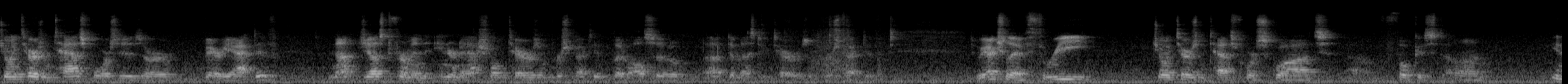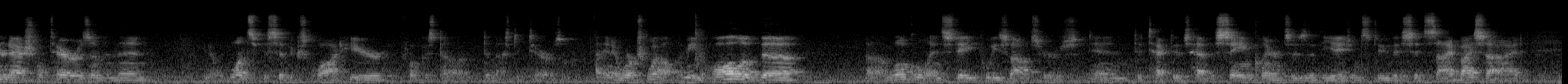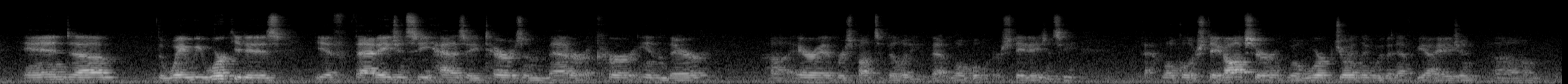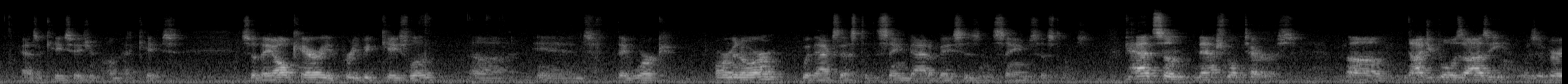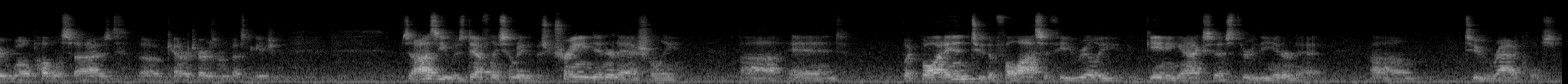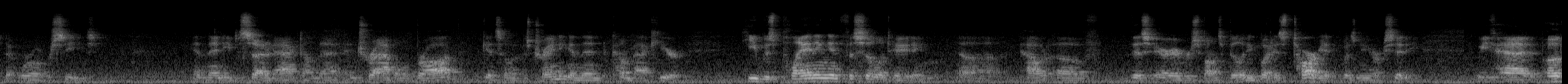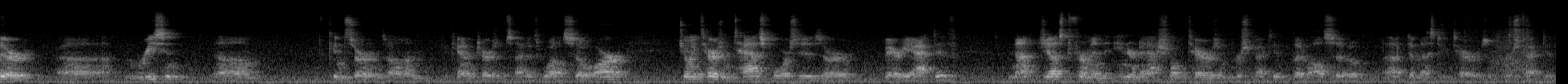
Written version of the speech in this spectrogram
Joint Terrorism Task Forces are very active, not just from an international terrorism perspective, but also domestic terrorism perspective. So we actually have three Joint Terrorism Task Force squads um, focused on international terrorism, and then you know one specific squad here focused on domestic terrorism, and it works well. I mean, all of the uh, local and state police officers and detectives have the same clearances that the agents do. They sit side by side, and um, the way we work it is if that agency has a terrorism matter occur in their uh, area of responsibility, that local or state agency, that local or state officer will work jointly with an FBI agent um, as a case agent on that case. So they all carry a pretty big caseload, uh, and they work arm in arm with access to the same databases and the same systems. Had some national terrorists. Um, Najibullah Zazi was a very well publicized uh, counterterrorism investigation. Zazi was definitely somebody that was trained internationally uh, and but bought into the philosophy really gaining access through the internet um, to radicals that were overseas. And then he decided to act on that and travel abroad, get some of his training, and then come back here. He was planning and facilitating uh, out of this area of responsibility, but his target was New York City. We've had other uh, recent um, concerns on the counterterrorism side as well. So our Joint Terrorism Task Forces are very active, not just from an international terrorism perspective, but also uh, domestic terrorism perspective.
